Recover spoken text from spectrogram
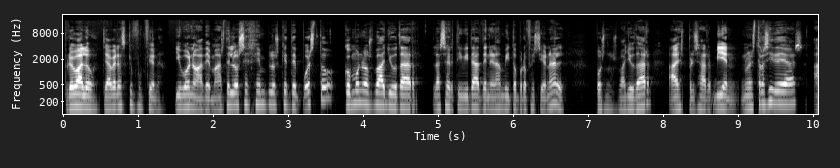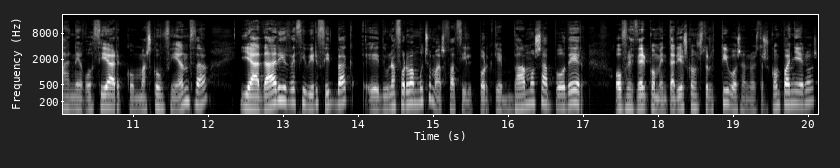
Pruébalo, ya verás que funciona. Y bueno, además de los ejemplos que te he puesto, ¿cómo nos va a ayudar la asertividad en el ámbito profesional? Pues nos va a ayudar a expresar bien nuestras ideas, a negociar con más confianza y a dar y recibir feedback eh, de una forma mucho más fácil, porque vamos a poder ofrecer comentarios constructivos a nuestros compañeros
